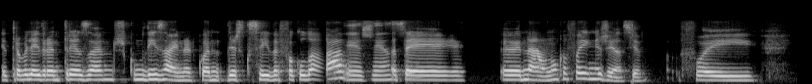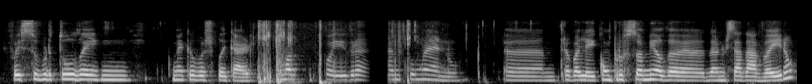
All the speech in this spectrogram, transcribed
eu trabalhei durante três anos como designer, quando, desde que saí da faculdade é até. Uh, não, nunca foi em agência. Foi, foi sobretudo em. Como é que eu vou explicar? Uma, foi durante um ano. Uh, trabalhei com um professor meu da, da Universidade de Aveiro,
